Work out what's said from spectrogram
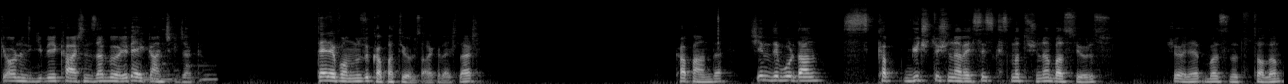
Gördüğünüz gibi karşınıza böyle bir ekran çıkacak. Telefonumuzu kapatıyoruz arkadaşlar. Kapandı. Şimdi buradan güç tuşuna ve ses kısma tuşuna basıyoruz. Şöyle basılı tutalım.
